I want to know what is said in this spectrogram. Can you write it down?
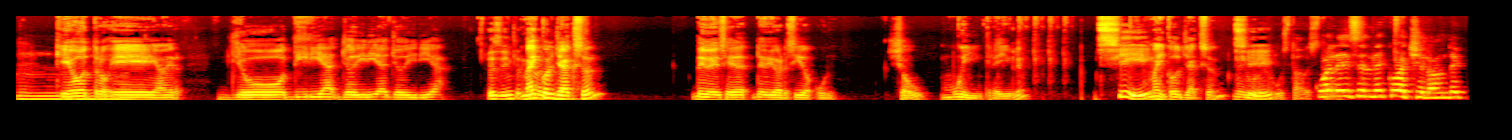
Mm. ¿Qué otro? Eh, a ver, yo diría, yo diría, yo diría. Es interesante. Michael Jackson debe ser, debió haber sido un show muy increíble. Sí. Michael Jackson, me Sí. hubiera gustado estar. ¿Cuál es el de Coachella donde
